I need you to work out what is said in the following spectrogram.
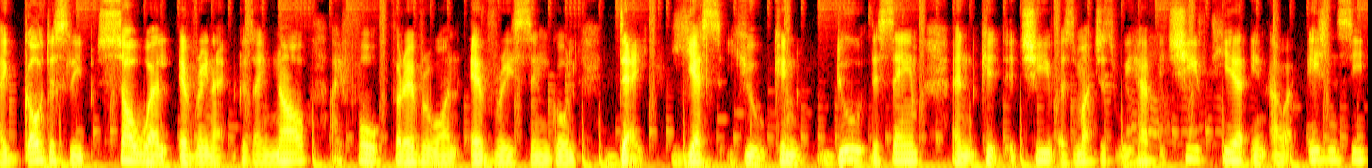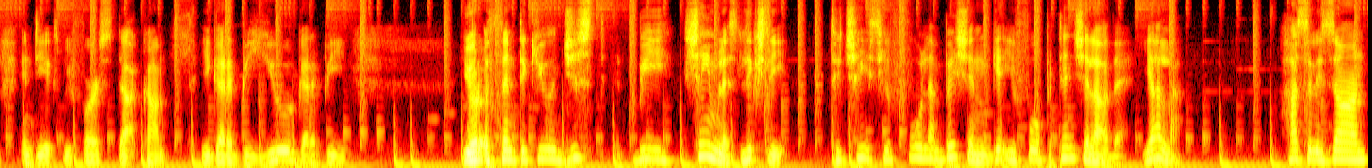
I go to sleep so well every night because I know I fought for everyone every single day. Yes, you can do the same and can achieve as much as we have achieved here in our agency in dxbfirst.com. You gotta be you, gotta be your authentic you, and just be shameless, literally, to chase your full ambition, get your full potential out there. Yalla hustle is on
